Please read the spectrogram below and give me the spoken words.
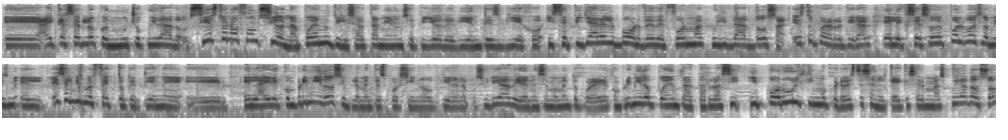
Eh, hay que hacerlo con mucho cuidado. Si esto no funciona, pueden utilizar también un cepillo de dientes viejo y cepillar el borde de forma cuidadosa. Esto para retirar el exceso de polvo es lo mismo, es el mismo efecto que tiene eh, el aire comprimido, simplemente es por si no tienen la posibilidad de ir en ese momento por aire comprimido, pueden tratarlo así. Y por último, pero este es en el que hay que ser más cuidadoso,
